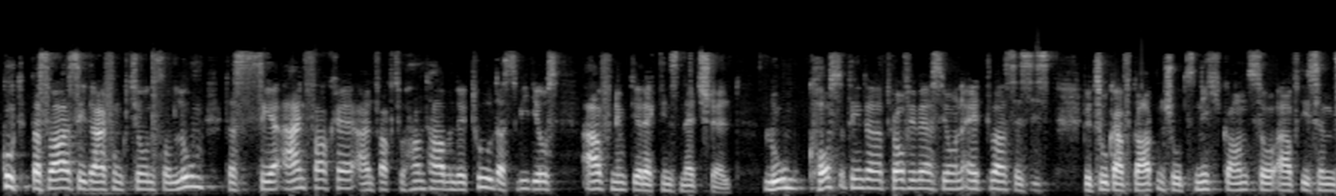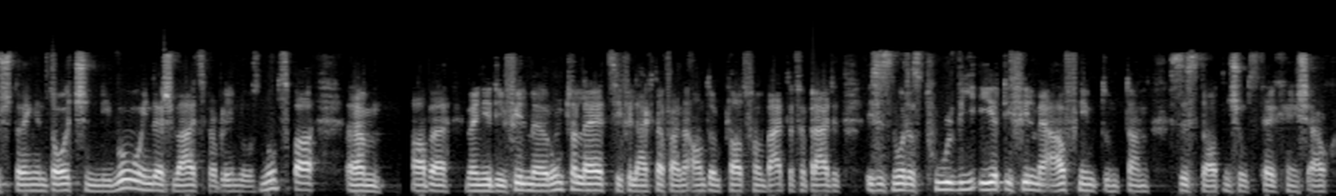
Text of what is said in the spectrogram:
Gut, das war die drei Funktionen von Loom. Das sehr einfache, einfach zu handhabende Tool, das Videos aufnimmt, direkt ins Netz stellt. Loom kostet in der Profi-Version etwas. Es ist in Bezug auf Datenschutz nicht ganz so auf diesem strengen deutschen Niveau in der Schweiz problemlos nutzbar. Ähm, aber wenn ihr die Filme herunterlädt, sie vielleicht auf einer anderen Plattform weiterverbreitet, ist es nur das Tool, wie ihr die Filme aufnimmt und dann ist es datenschutztechnisch auch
